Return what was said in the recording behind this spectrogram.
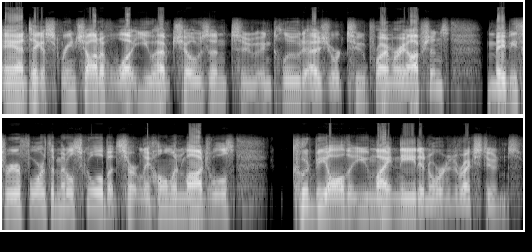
and take a screenshot of what you have chosen to include as your two primary options. Maybe three or four at the middle school, but certainly home and modules could be all that you might need in order to direct students.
